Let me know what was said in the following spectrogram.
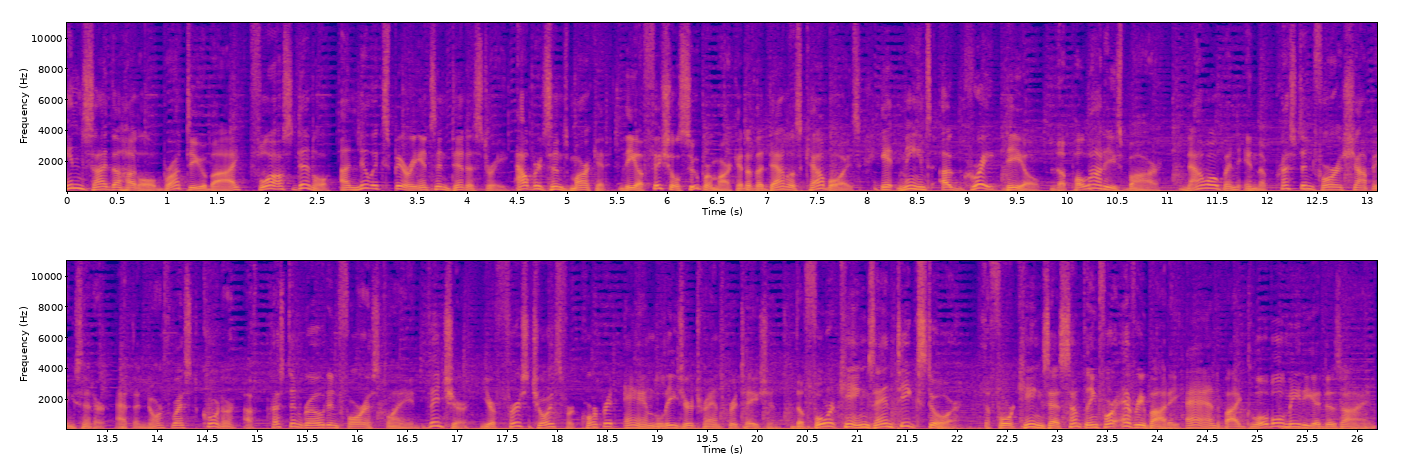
Inside the Huddle, brought to you by Floss Dental, a new experience in dentistry. Albertsons Market, the official supermarket of the Dallas Cowboys. It means a great deal. The Pilates Bar, now open in the Preston Forest Shopping Center at the northwest corner of Preston Road and Forest Lane. Venture, your first choice for corporate and leisure transportation. The Four Kings Antique Store. The Four Kings has something for everybody. And by Global Media Design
